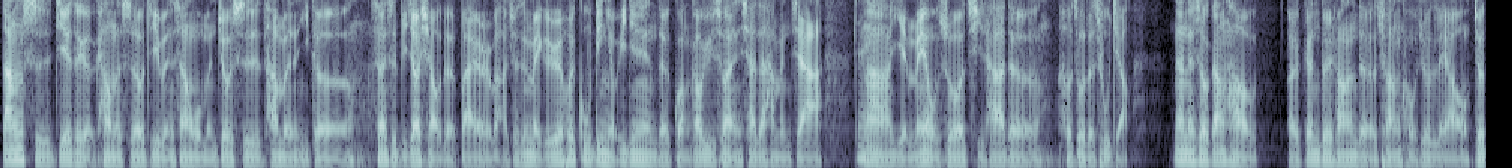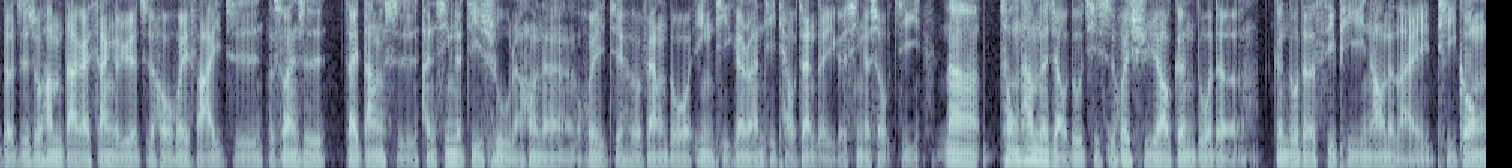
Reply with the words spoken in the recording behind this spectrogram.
当时接这个 account 的时候，基本上我们就是他们一个算是比较小的 buyer 吧，就是每个月会固定有一点点的广告预算下在他们家，那也没有说其他的合作的触角。那那时候刚好呃跟对方的窗口就聊，就得知说他们大概三个月之后会发一支算是在当时很新的技术，然后呢会结合非常多硬体跟软体挑战的一个新的手机。那从他们的角度，其实会需要更多的更多的 CP，然后呢来提供，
